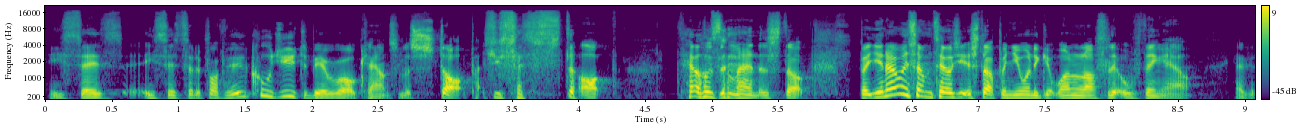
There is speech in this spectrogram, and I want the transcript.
He says, he says to the prophet, Who called you to be a royal counselor? Stop. She says, Stop. Tells the man to stop. But you know when someone tells you to stop and you want to get one last little thing out? The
